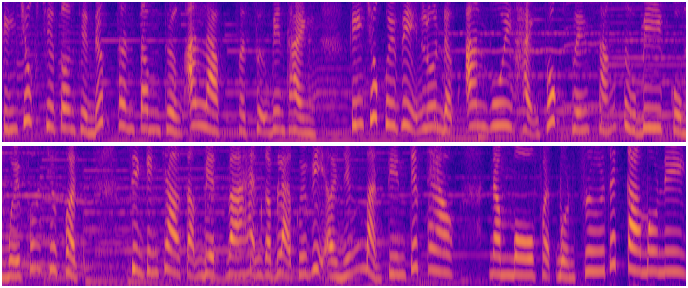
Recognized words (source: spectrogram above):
Kính chúc chư tôn thiền đức thân tâm thường an lạc, Phật sự viên thành. Kính chúc quý vị luôn được an vui, hạnh phúc, dính sáng từ bi của mười phương chư Phật. Xin kính chào tạm biệt và hẹn gặp lại quý vị ở những bản tin tiếp theo. Nam mô Phật Bổn Sư Thích Ca Mâu Ni.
